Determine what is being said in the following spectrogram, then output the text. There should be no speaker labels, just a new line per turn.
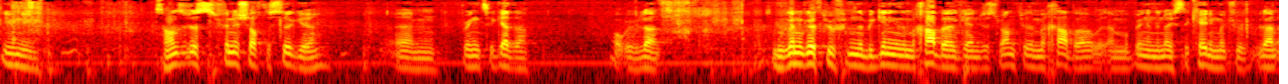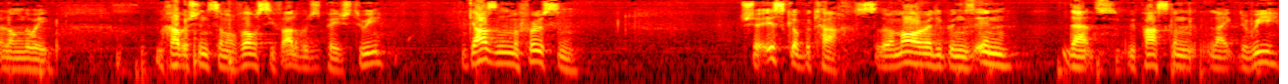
Evening. So I want to just finish off the sugya, um, bring together what we've learnt. So we're going to go through from the beginning of the Mechaba again, just run through the Mechaba, and we'll bring in the Nois Kalim, which we've learnt along the way. Mechaba Shin Samavov, Sif Aleph, which is page 3. Gazan Mefersen, She'iska Bekach. So the Ramah already brings in that we pass like the Re,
